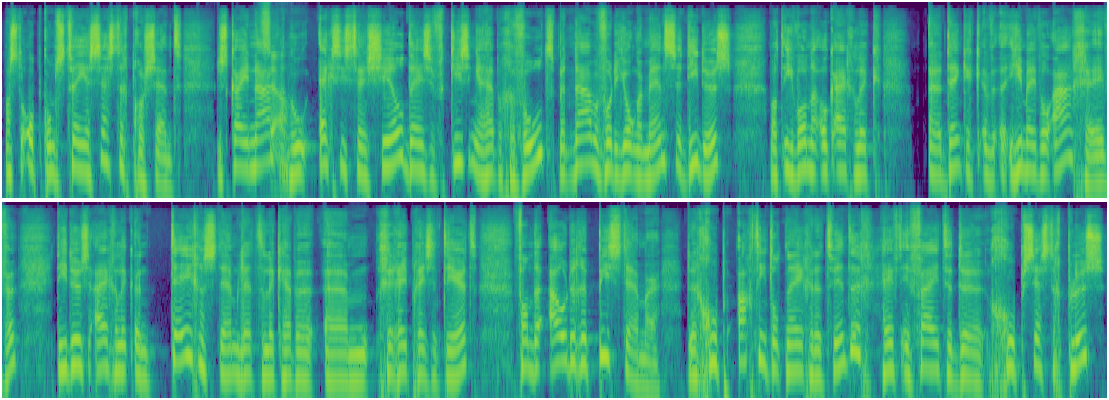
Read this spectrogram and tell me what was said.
was de opkomst 62 procent. Dus kan je nagaan hoe existentieel deze verkiezingen hebben gevoeld. Met name voor de jonge mensen, die dus, wat Yvonne ook eigenlijk uh, denk ik, hiermee wil aangeven. Die dus eigenlijk een tegenstem letterlijk hebben um, gerepresenteerd van de oudere PiS-stemmer. De groep 18 tot 29 heeft in feite de groep 60 plus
